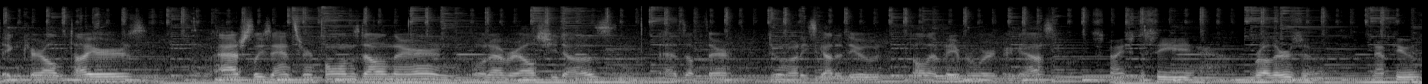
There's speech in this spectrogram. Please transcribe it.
taking care of all the tires. And Ashley's answering phones down there and whatever else she does. And Dad's up there doing what he's got to do, all that paperwork, I guess. It's nice to see brothers and nephews,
